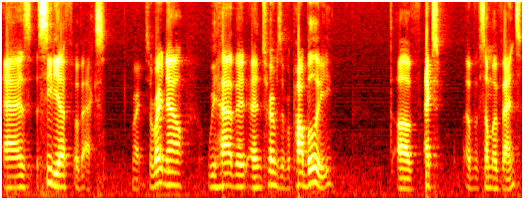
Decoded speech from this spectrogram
as a CDF of x. Right. So right now we have it in terms of a probability of x of some event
